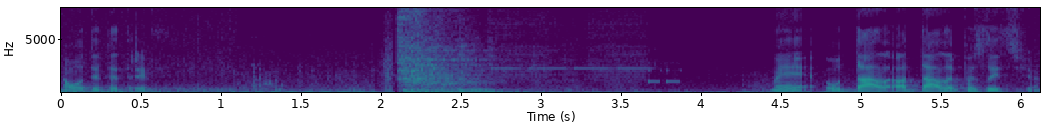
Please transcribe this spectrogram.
А от і Т-30. Ми отдали позицію.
